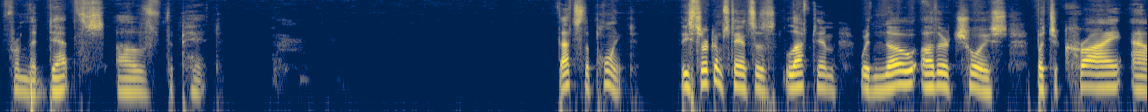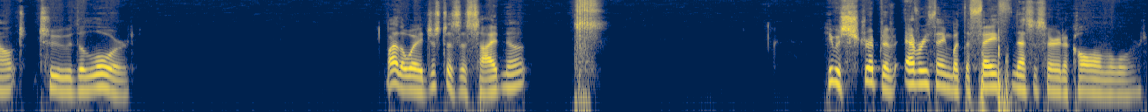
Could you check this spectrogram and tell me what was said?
from the depths of the pit. That's the point. These circumstances left him with no other choice but to cry out to the Lord. By the way, just as a side note, he was stripped of everything but the faith necessary to call on the Lord.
